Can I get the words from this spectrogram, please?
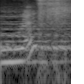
Rest.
